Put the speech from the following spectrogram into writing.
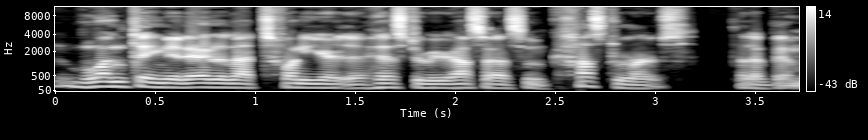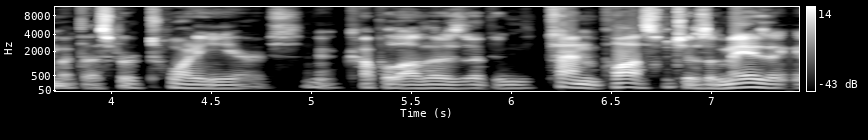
One thing that added that 20 years of history, we also have some customers that have been with us for 20 years, and a couple others that have been 10 plus, which is amazing.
